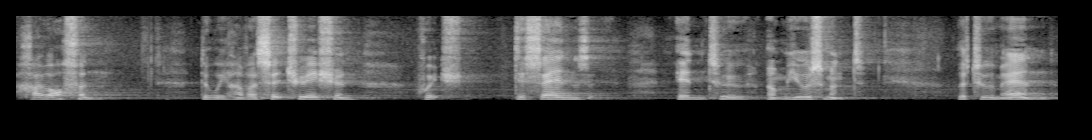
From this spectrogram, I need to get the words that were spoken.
How often do we have a situation which descends into amusement? The two men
